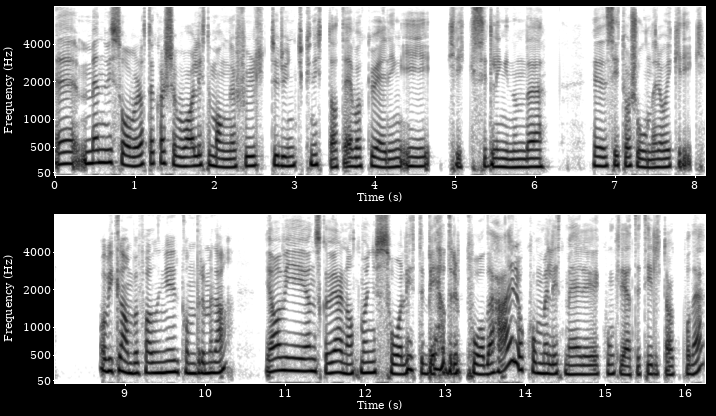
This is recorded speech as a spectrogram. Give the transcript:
Eh, men vi så vel at det kanskje var litt mangelfullt rundt knytta til evakuering i krigslignende eh, situasjoner og i krig. Og hvilke anbefalinger kom dere med da? Ja, vi ønska jo gjerne at man så litt bedre på det her, og kom med litt mer konkrete tiltak på det.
